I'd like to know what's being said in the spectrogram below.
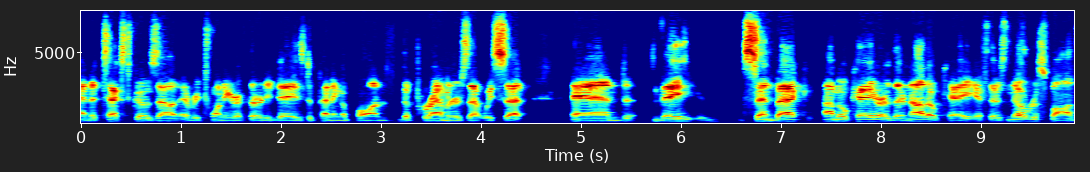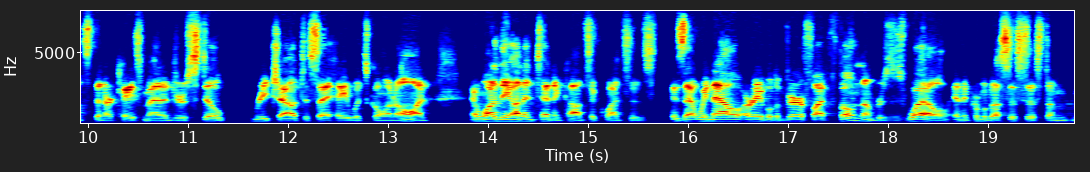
and a text goes out every 20 or 30 days, depending upon the parameters that we set. And they send back i'm okay or they're not okay. If there's no response then our case managers still reach out to say hey what's going on? And one of the unintended consequences is that we now are able to verify phone numbers as well in the criminal justice system.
